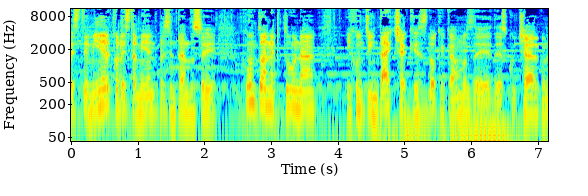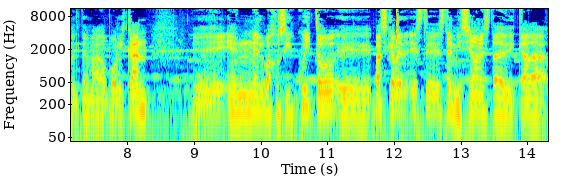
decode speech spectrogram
este miércoles también presentándose junto a Neptuna y junto a Indakcha, que es lo que acabamos de, de escuchar con el tema Volcán. Eh, en el bajo circuito, eh, básicamente este, esta emisión está dedicada a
